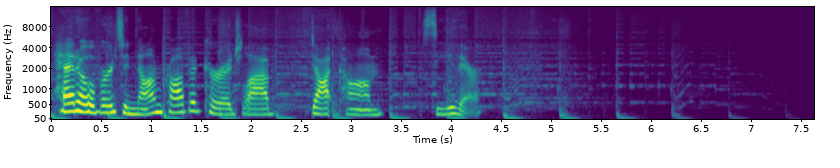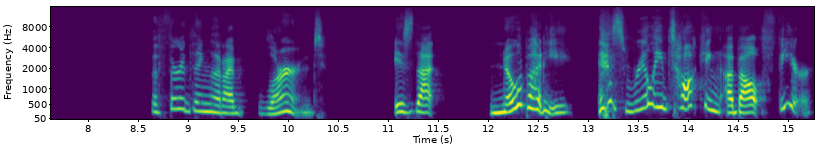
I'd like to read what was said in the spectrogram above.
Head over to nonprofitcouragelab.com. See you there. The third thing that I've learned is that nobody is really talking about fear.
